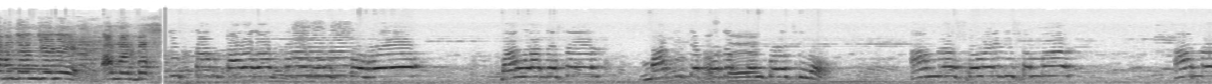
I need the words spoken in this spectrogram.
আবেদন জেনে আমার বক্তব্য বাংলাদেশের মাটিতে পদার্পণ করেছিল। আমরা ষোলোই ডিসেম্বর আমরা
